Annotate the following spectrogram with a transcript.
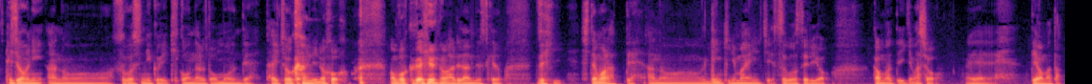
非常に、あのー、過ごしにくい気候になると思うんで体調管理の方 ま僕が言うのはあれなんですけど是非してもらって、あのー、元気に毎日過ごせるよう頑張っていきましょう。えー、ではまた。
